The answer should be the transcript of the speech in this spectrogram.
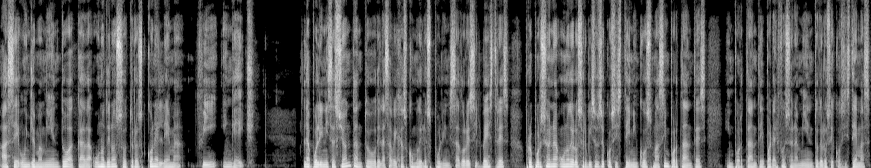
hace un llamamiento a cada uno de nosotros con el lema Be Engaged. La polinización tanto de las abejas como de los polinizadores silvestres proporciona uno de los servicios ecosistémicos más importantes, importante para el funcionamiento de los ecosistemas,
